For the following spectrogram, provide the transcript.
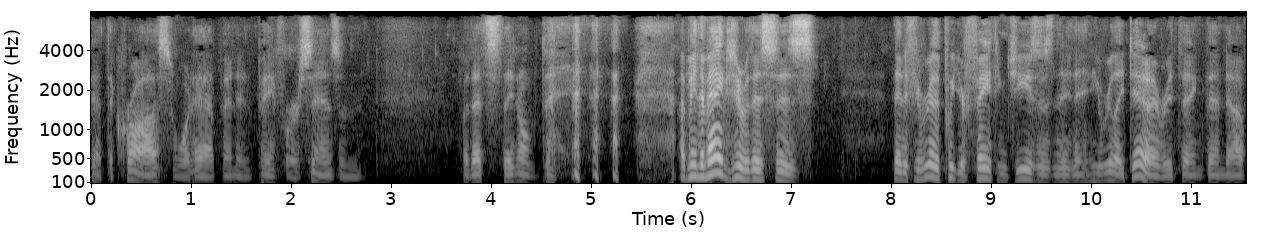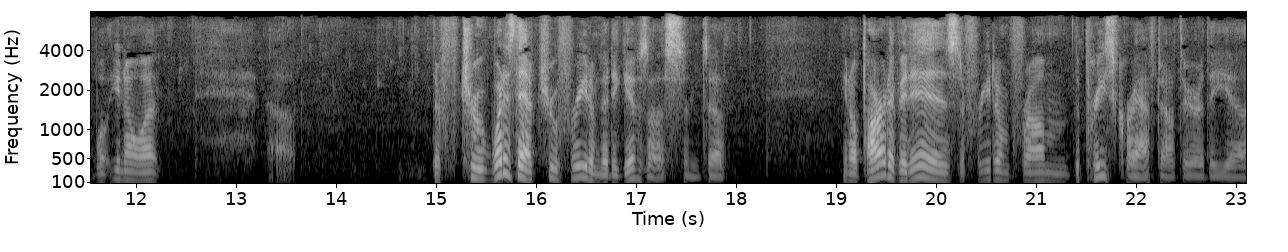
at the cross and what happened and paying for our sins, and but that's they don't. I mean, the magnitude of this is that if you really put your faith in Jesus and, and He really did everything, then uh, well, you know what? Uh, the true. What is that true freedom that He gives us? And uh, you know, part of it is the freedom from the priestcraft out there, the uh,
